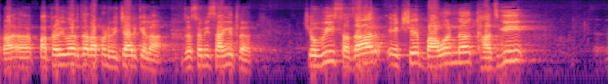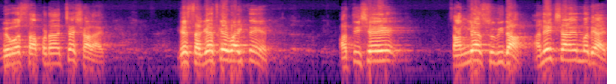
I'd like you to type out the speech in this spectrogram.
रा- पातळीवर जर आपण विचार केला जसं मी सांगितलं चोवीस हजार एकशे बावन्न खाजगी व्यवस्थापनाच्या शाळा आहेत. हे सगळ्याच काही वाईट नाही आहेत. अतिशय चांगल्या सुविधा अनेक शाळांमध्ये आहेत.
